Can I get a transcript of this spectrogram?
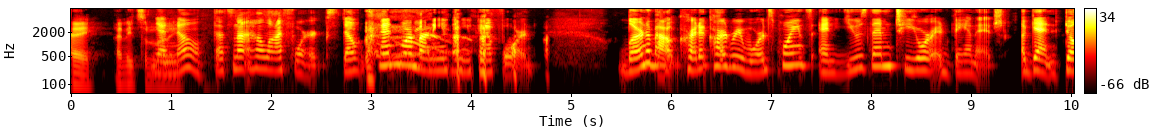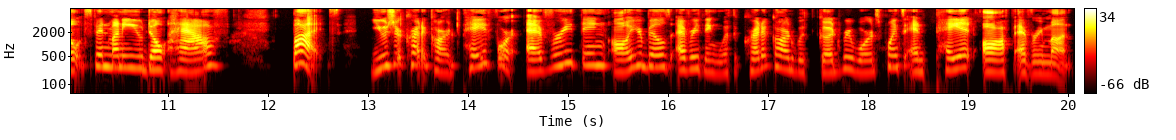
Hey, I need some money. Yeah, money. no, that's not how life works. Don't spend more money than you can afford. Learn about credit card rewards points and use them to your advantage. Again, don't spend money you don't have, but use your credit card. Pay for everything, all your bills, everything with a credit card with good rewards points and pay it off every month.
